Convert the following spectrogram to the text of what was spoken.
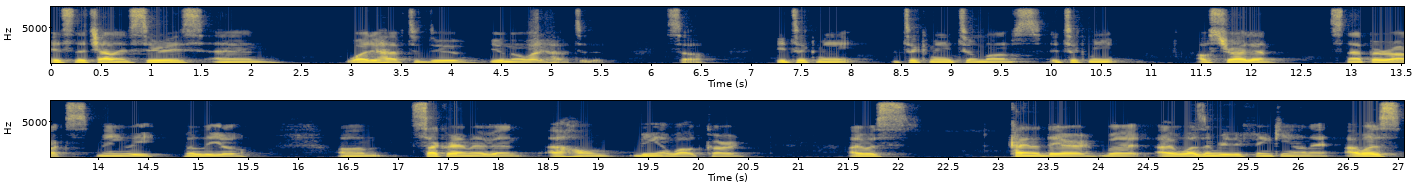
it's the challenge series and what you have to do, you know what you have to do. So it took me it took me two months. It took me Australia, Snapper Rocks mainly, Ballito, um, Saquarema event at home, being a wild card. I was kind of there, but I wasn't really thinking on it. I was,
